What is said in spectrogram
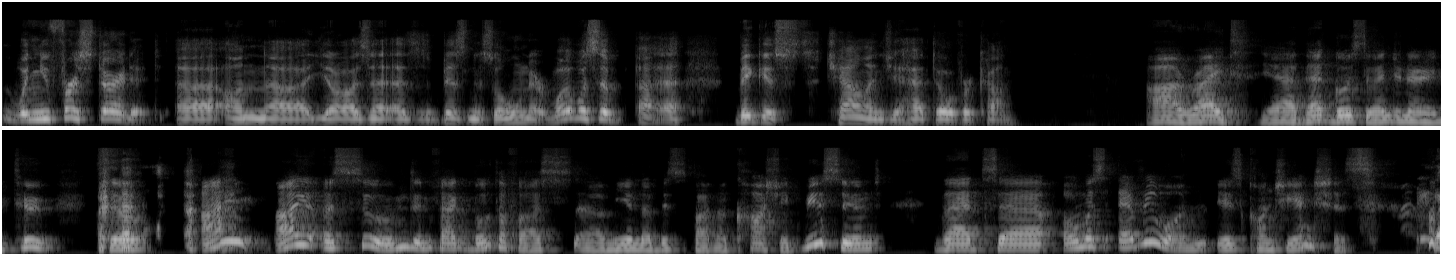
when you first started uh on uh you know as a as a business owner what was the uh, biggest challenge you had to overcome? Ah right. Yeah that goes to engineering too so I I assumed, in fact, both of us, uh, me and my business partner Kaushik, we assumed that uh, almost everyone is conscientious.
